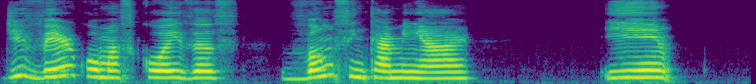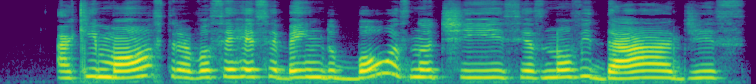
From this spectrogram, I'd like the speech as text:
de ver como as coisas vão se encaminhar. E aqui mostra você recebendo boas notícias, novidades,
